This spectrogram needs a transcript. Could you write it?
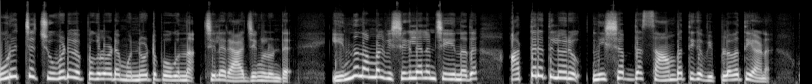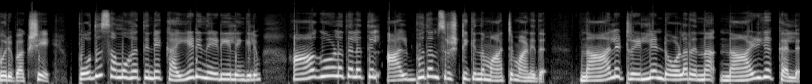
ഉറച്ച ചുവടുവെപ്പുകളോടെ മുന്നോട്ടു പോകുന്ന ചില രാജ്യങ്ങളുണ്ട്. ഇന്ന് നമ്മൾ വിശകലനം ചെയ്യുന്നത് അത്തരത്തിലൊരു നിശബ്ദ സാമ്പത്തിക വിപ്ലവത്തെയാണ്. ഒരുപക്ഷേ പൊതുസമൂഹത്തിന്റെ കയ്യടി നേടിയില്ലെങ്കിലും ആഗോളതലത്തിൽ അത്ഭുതം സൃഷ്ടിക്കുന്ന മാറ്റമാണിത്. നാല് ട്രില്യൺ ഡോളർ എന്ന നാഴികക്കല്ല്.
